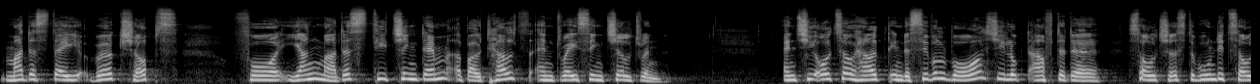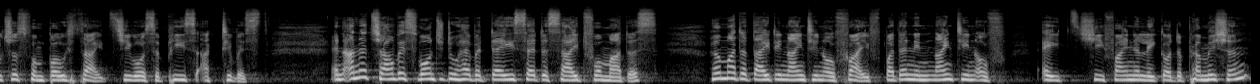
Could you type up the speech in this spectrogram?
Mother's Day workshops for young mothers, teaching them about health and raising children. And she also helped in the Civil War. She looked after the soldiers, the wounded soldiers from both sides. She was a peace activist. And Anna Jarvis wanted to have a day set aside for mothers. Her mother died in 1905, but then in 1908, she finally got a permission,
